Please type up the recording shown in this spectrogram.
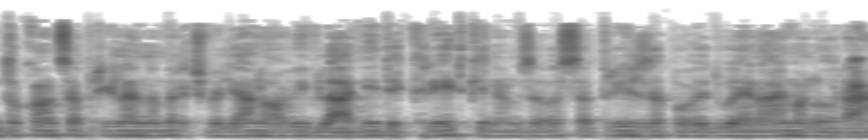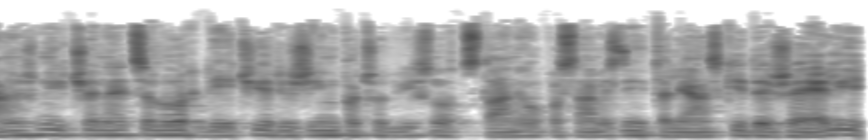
Do konca aprila namreč velja novi vladni dekret, ki nam za vse april zapoveduje najmanj oranžni, če ne celo rdeči režim, pač odvisno od stanja v posamezni italijanski deželi.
